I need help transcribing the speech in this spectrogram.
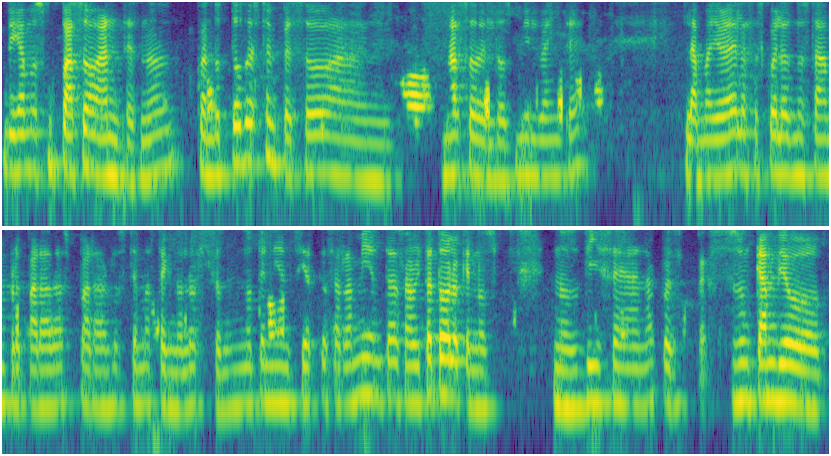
digamos, un paso antes, ¿no? Cuando todo esto empezó en marzo del 2020, la mayoría de las escuelas no estaban preparadas para los temas tecnológicos, no tenían ciertas herramientas. Ahorita todo lo que nos, nos dice Ana, pues, pues, es un cambio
